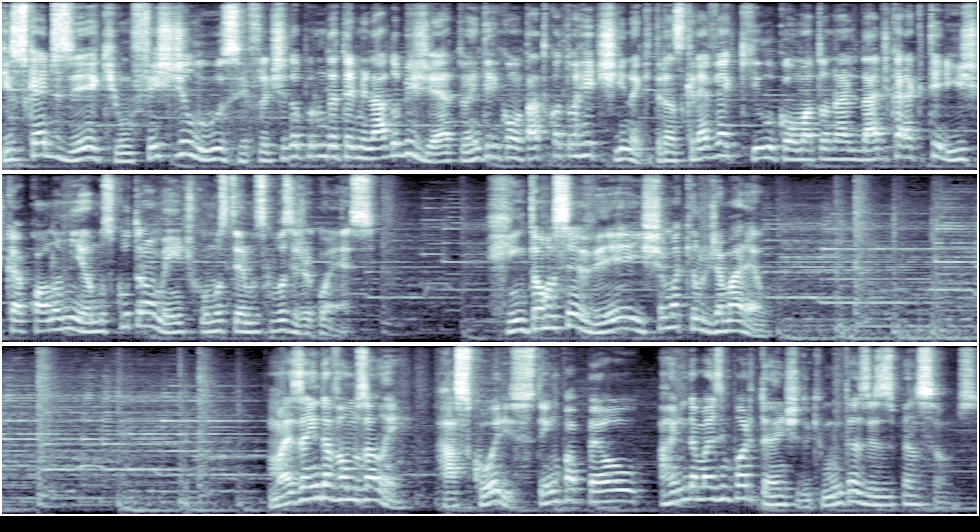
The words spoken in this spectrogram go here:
Isso quer dizer que um feixe de luz refletida por um determinado objeto entra em contato com a tua retina, que transcreve aquilo com uma tonalidade característica a qual nomeamos culturalmente como os termos que você já conhece. Então você vê e chama aquilo de amarelo. Mas ainda vamos além. As cores têm um papel ainda mais importante do que muitas vezes pensamos.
